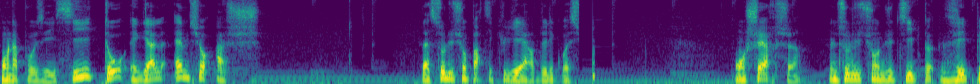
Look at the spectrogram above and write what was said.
On a posé ici taux égale M sur H. La solution particulière de l'équation on cherche une solution du type Vp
